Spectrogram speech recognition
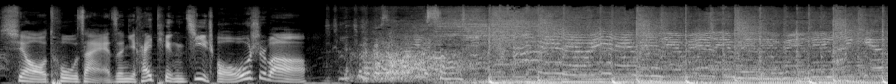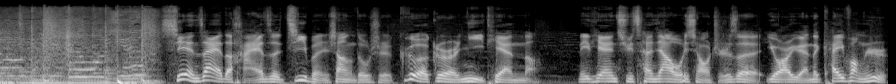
小兔崽子，你还挺记仇是吧？现在的孩子基本上都是个个逆天呢。那天去参加我小侄子幼儿园的开放日，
